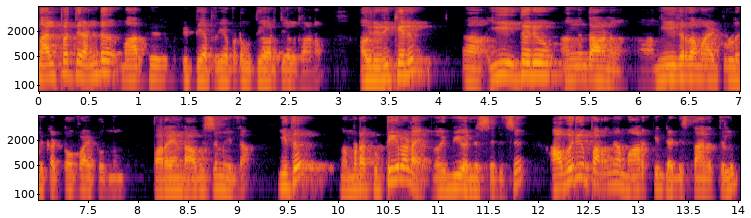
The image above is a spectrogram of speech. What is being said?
നാൽപ്പത്തി രണ്ട് മാർക്ക് കിട്ടിയ പ്രിയപ്പെട്ട ഉദ്യോഗാർത്ഥികൾ കാണാം. അവരൊരിക്കലും ഈ ഇതൊരു എന്താണ് അംഗീകൃതമായിട്ടുള്ള ഒരു കട്ട് ഓഫ് ആയിട്ടൊന്നും പറയേണ്ട ആവശ്യമില്ല. ഇത് നമ്മുടെ കുട്ടികളുടെ റിവ്യൂ അനുസരിച്ച് അവർ പറഞ്ഞ മാർക്കിന്റെ അടിസ്ഥാനത്തിലും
